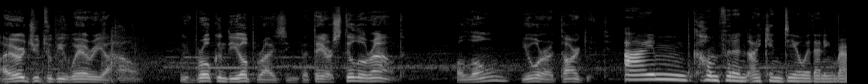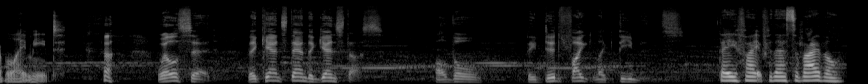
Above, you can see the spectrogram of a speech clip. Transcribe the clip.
I urge you to be wary, Ahau. We've broken the uprising, but they are still around. Alone, you are a target. I'm confident I can deal with any rebel I meet. well said. They can't stand against us. Although, they did fight like demons. They fight for their survival.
